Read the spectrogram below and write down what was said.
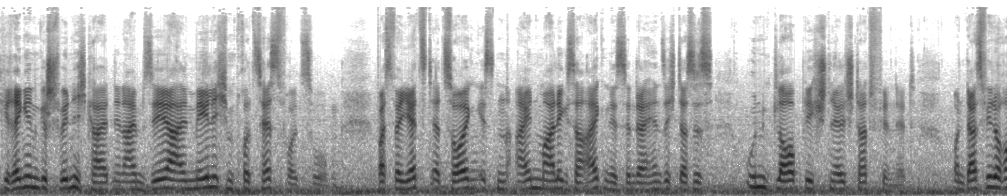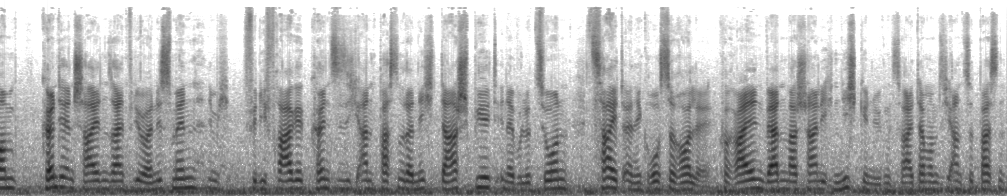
geringen Geschwindigkeiten in einem sehr allmählichen Prozess vollzogen. Was wir jetzt erzeugen, ist ein einmaliges Ereignis in der Hinsicht, dass es unglaublich schnell stattfindet. Und das wiederum könnte entscheidend sein für die Organismen, nämlich für die Frage, können sie sich anpassen oder nicht. Da spielt in der Evolution Zeit eine große Rolle. Korallen werden wahrscheinlich nicht genügend Zeit haben, um sich anzupassen.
